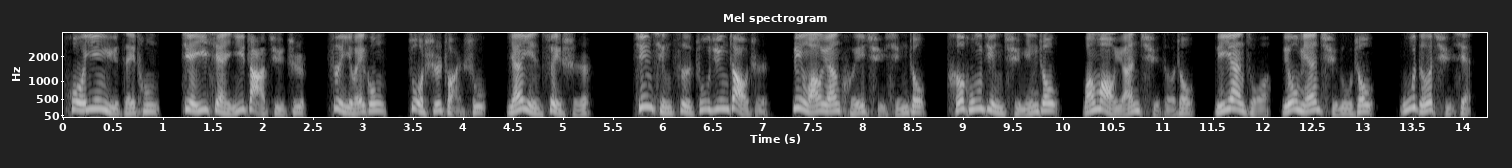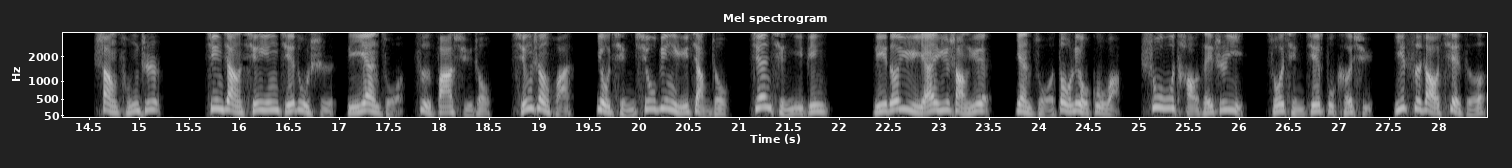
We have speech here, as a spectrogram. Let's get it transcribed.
或因与贼通，借一线一诈拒之，自以为功，坐时转书，言引碎石。今请赐诸军诏旨，令王元奎取行州，何弘敬取明州，王茂元取泽州，李彦佐、刘勉取潞州，吴德取县。上从之。今将行营节度使李彦佐自发徐州，行甚缓，又请修兵于绛州，兼请一兵。”李德裕言于上曰：“彦左斗六固望，殊无讨贼之意，所请皆不可许。一次诏窃责，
